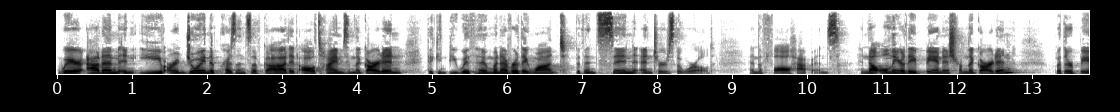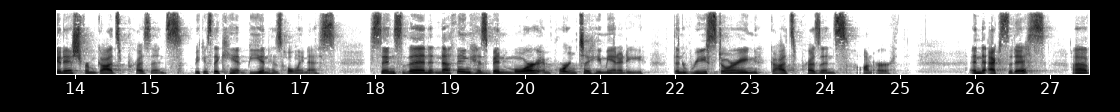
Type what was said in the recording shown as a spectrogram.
where Adam and Eve are enjoying the presence of God at all times in the garden. They can be with Him whenever they want, but then sin enters the world and the fall happens. And not only are they banished from the garden, but they're banished from God's presence because they can't be in His holiness. Since then, nothing has been more important to humanity than restoring God's presence on earth. In the Exodus, uh,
